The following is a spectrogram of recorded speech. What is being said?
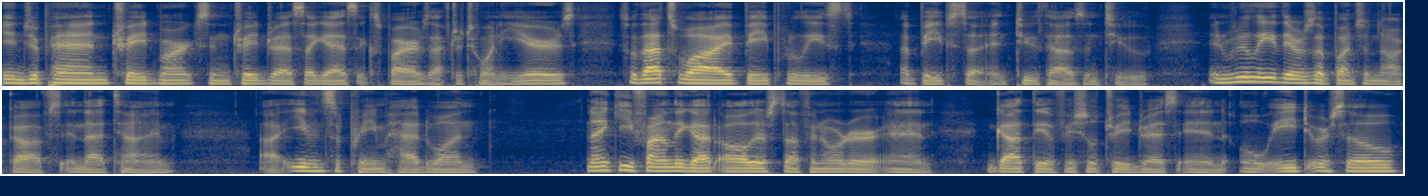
in Japan, trademarks and trade dress, I guess, expires after 20 years. So that's why Bape released a Bapesta in 2002. And really, there was a bunch of knockoffs in that time. Uh, even Supreme had one. Nike finally got all their stuff in order and got the official trade dress in 08 or so.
